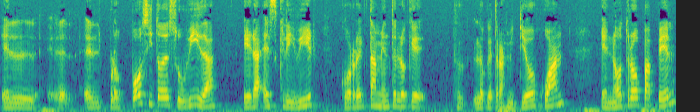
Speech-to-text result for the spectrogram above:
el, el- el propósito de su vida era escribir correctamente lo que, lo que transmitió Juan en otro papel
